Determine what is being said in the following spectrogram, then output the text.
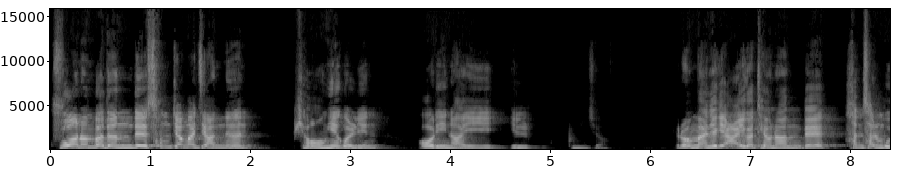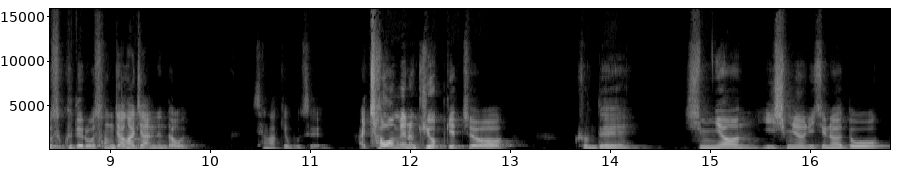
구원은 받았는데 성장하지 않는 병에 걸린 어린아이일 뿐이죠. 여러분 만약에 아이가 태어났는데 한 살 모습 그대로 성장하지 않는다고 생각해 보세요. 처음에는 귀엽겠죠. 그런데 10년, 20년이 지나도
